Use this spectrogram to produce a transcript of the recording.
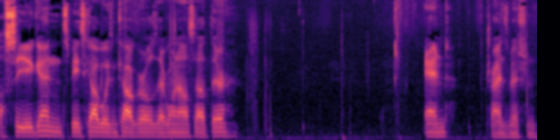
I'll see you again, Space Cowboys and Cowgirls, everyone else out there. End transmission.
